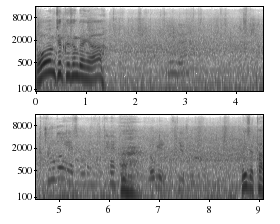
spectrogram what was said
엄청 큰 성당이야 근데 중동의 성당 같아. 아, 여기 비유 좋은데. 되게 좋다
